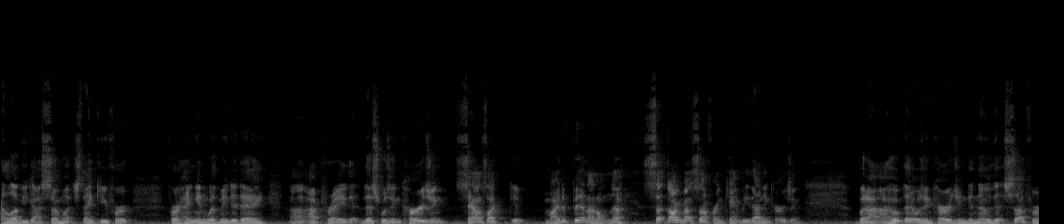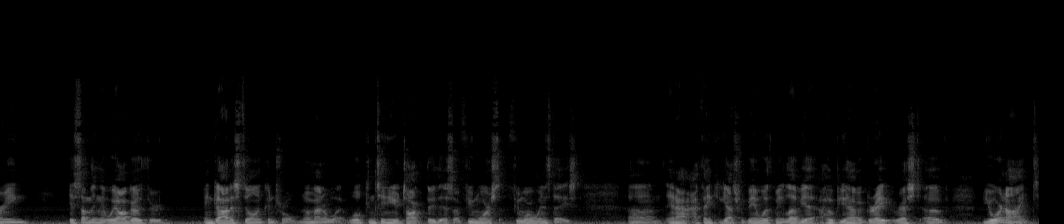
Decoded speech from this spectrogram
I love you guys so much. Thank you for for hanging with me today. Uh, I pray that this was encouraging. Sounds like it might have been. I don't know. Talking about suffering can't be that encouraging, but I, I hope that it was encouraging to know that suffering is something that we all go through, and God is still in control, no matter what. We'll continue to talk through this a few more, a few more Wednesdays. Um, and I, I thank you guys for being with me. Love you. I hope you have a great rest of your night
